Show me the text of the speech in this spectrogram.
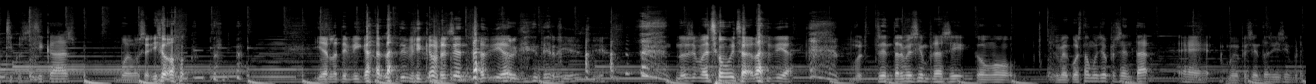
Hola chicos y chicas, vuelvo a ser yo. y es la típica, la típica presentación. ¿Por qué te ríes, tío? No se me ha hecho mucha gracia. Pues presentarme siempre así, como me cuesta mucho presentar, eh, me presento así siempre.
